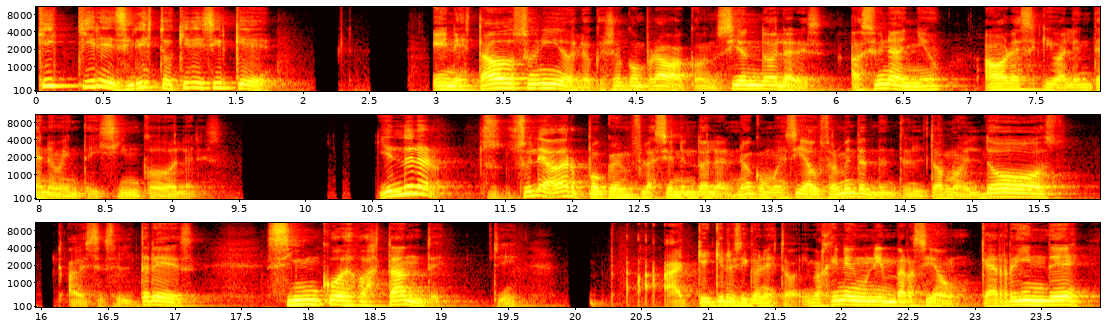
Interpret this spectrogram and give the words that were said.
¿Qué quiere decir esto? Quiere decir que en Estados Unidos lo que yo compraba con 100 dólares hace un año, ahora es equivalente a 95 dólares. Y el dólar suele haber poca inflación en dólares, ¿no? Como decía, usualmente entre el torno del 2, a veces el 3. 5 es bastante, ¿sí? ¿Qué quiero decir con esto? Imaginen una inversión que rinde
